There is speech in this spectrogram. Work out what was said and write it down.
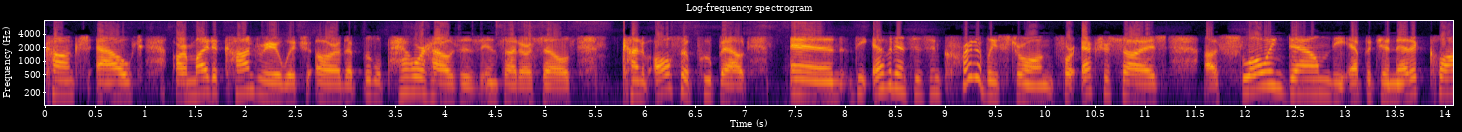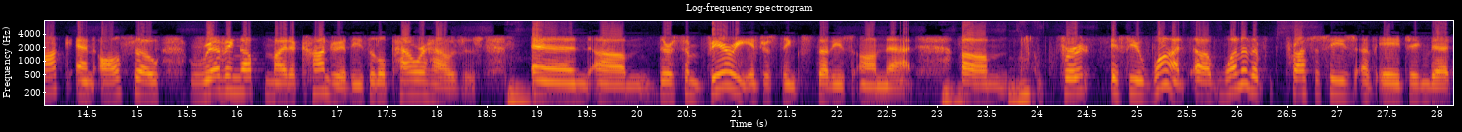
conks out, our mitochondria, which are the little powerhouses inside our cells, kind of also poop out. And the evidence is incredibly strong for exercise, uh, slowing down the epigenetic clock and also revving up mitochondria, these little powerhouses. Mm-hmm. And um, there's some very interesting studies on that. Mm-hmm. Um, mm-hmm. For if you want, uh, one of the processes of aging that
